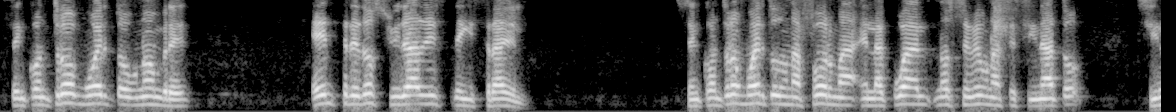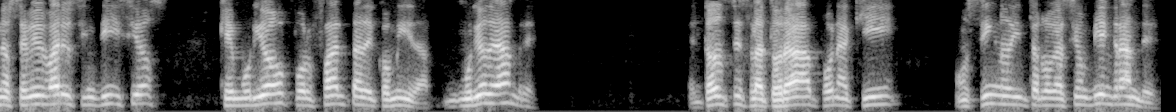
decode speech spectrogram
Se encontró muerto un hombre entre dos ciudades de Israel. Se encontró muerto de una forma en la cual no se ve un asesinato, sino se ve varios indicios que murió por falta de comida, murió de hambre. Entonces la Torá pone aquí un signo de interrogación bien grande.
